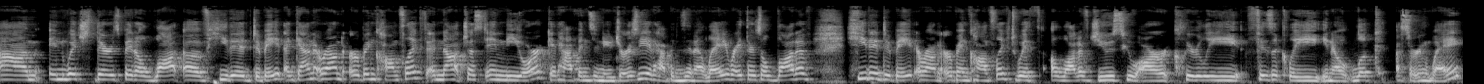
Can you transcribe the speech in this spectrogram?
um, in which there's been a lot of heated debate again around urban conflict, and not just in New York. It happens in New Jersey. It happens in LA. Right? There's a lot of heated debate around urban conflict with a lot of Jews who are clearly physically, you know, look a certain way.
